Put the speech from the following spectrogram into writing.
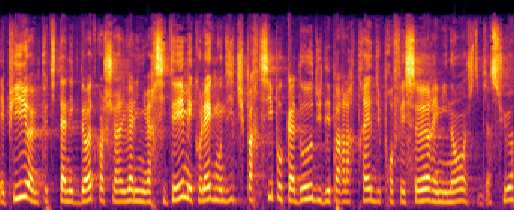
Et puis, une petite anecdote, quand je suis arrivée à l'université, mes collègues m'ont dit, tu participes au cadeau du départ à la retraite du professeur éminent. Je dis, bien sûr.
